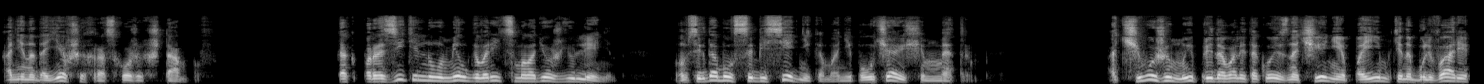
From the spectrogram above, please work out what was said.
а не надоевших расхожих штампов. Как поразительно умел говорить с молодежью Ленин. Он всегда был собеседником, а не получающим метром. Отчего же мы придавали такое значение поимке на бульваре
